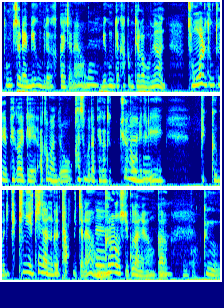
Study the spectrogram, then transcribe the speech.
동천에 미군 부대가 가까이잖아요. 네. 미군 부대 가끔 들어가 보면 정말 뚱뚱해 배가 이렇게 아까만 대로 가슴보다 배가 더 튀어나온 네, 애들이 비, 그 뭐지 비키니 비키니 비슷한 입고. 그탑 있잖아요. 네. 그런 옷을 입고 다녀요. 그러니까 음. 그러니까. 그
